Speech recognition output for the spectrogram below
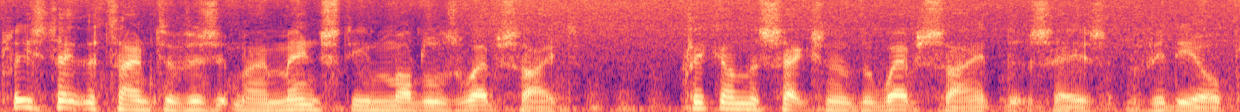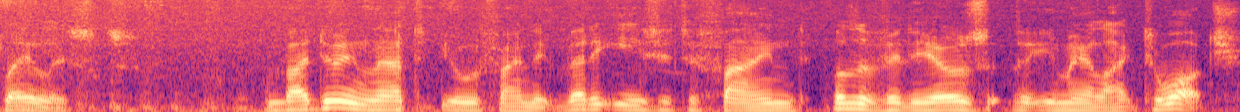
Please take the time to visit my Mainsteam Models website. Click on the section of the website that says Video Playlists. And by doing that, you will find it very easy to find other videos that you may like to watch.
